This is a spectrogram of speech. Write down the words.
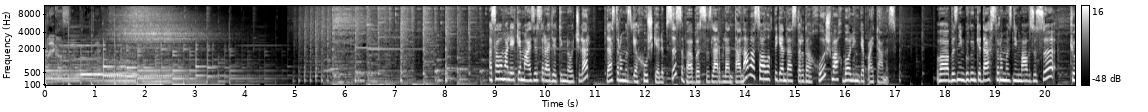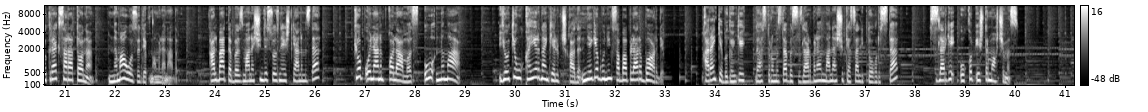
rubrikasi assalomu alaykum aziz radio tinglovchilar. Dasturimizga xush kelibsiz va biz sizlar bilan tana va sog'liq degan dasturda xushvaqt bo'ling deb aytamiz. Va bizning bugungi dasturimizning mavzusi ko'krak saratoni nima o'zi deb nomlanadi. Albatta biz mana shunday so'zni eshitganimizda ko'p o'ylanib qolamiz u nima yoki u qayerdan kelib chiqadi? Nega buning sabablari bor deb. Qarangki bugungi dasturimizda biz sizlar bilan mana shu kasallik to'g'risida sizlarga o'qib eshittirmoqchimiz.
